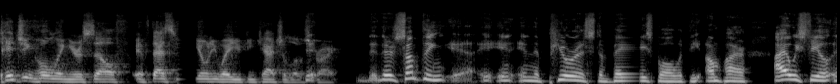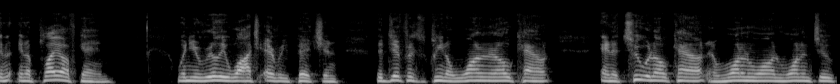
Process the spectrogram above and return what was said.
pigeonholing yourself if that's the only way you can catch a low strike. there's something uh, in, in the purest of baseball with the umpire. I always feel in, in a playoff game when you really watch every pitch and the difference between a one and zero count and a two and zero count and one and one, one and two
